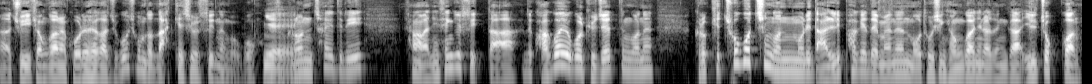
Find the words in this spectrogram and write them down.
어, 주위 경관을 고려해가지고 조금 더 낮게 지을 수 있는 거고 예. 그런 차이들이 참 많이 생길 수 있다. 근데 과거에 이걸 규제했던 거는 그렇게 초고층 건물이 난립하게 되면은 뭐 도시 경관이라든가 일조권,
